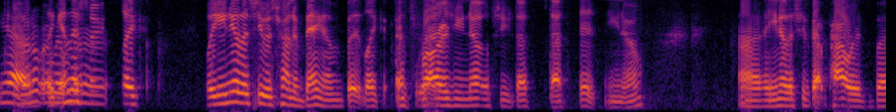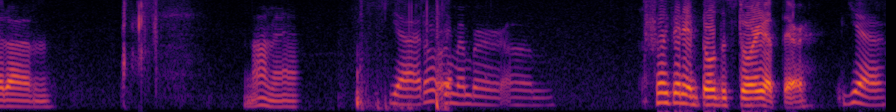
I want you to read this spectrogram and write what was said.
yeah. I don't like in the remember show, her- it's like, well, you knew that she was trying to bang him, but like as far Right. as you know, she that's that's it. You know, uh, you know that she's got powers, but um, nah, man. Yeah, I don't remember. Um, I feel like they didn't build the story up there. yeah,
